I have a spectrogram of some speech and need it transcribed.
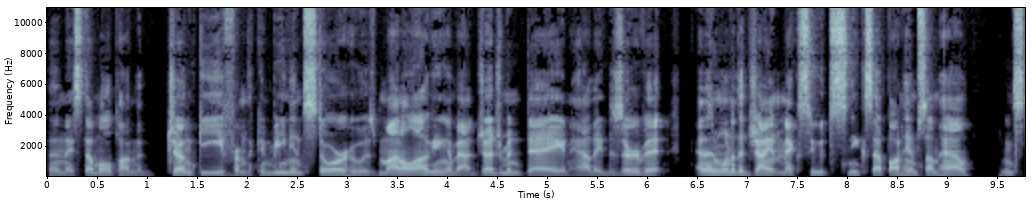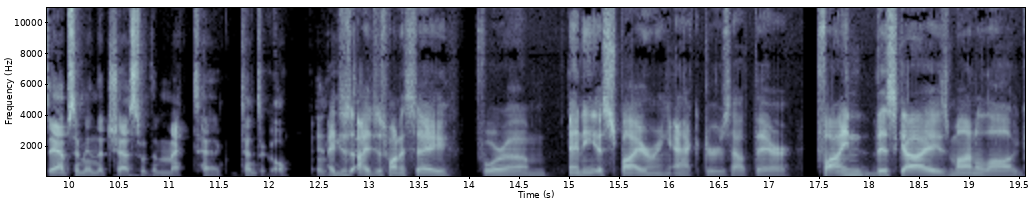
Then they stumble upon the junkie from the convenience store who is monologuing about Judgment Day and how they deserve it. And then one of the giant mech suits sneaks up on him somehow and stabs him in the chest with a mech te- tentacle. And I just I just want to say for um any aspiring actors out there, find this guy's monologue,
